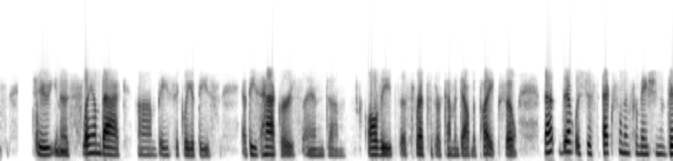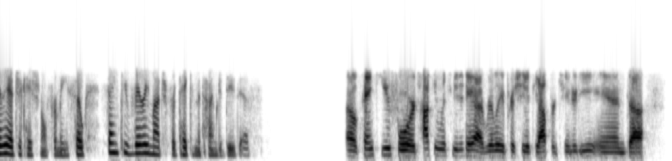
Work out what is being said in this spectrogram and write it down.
to you know slam back um, basically at these at these hackers and um, all the, the threats that are coming down the pike. So that that was just excellent information, very educational for me. So thank you very much for taking the time to do this. Oh, thank you for talking with me today. I really appreciate the opportunity, and uh,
